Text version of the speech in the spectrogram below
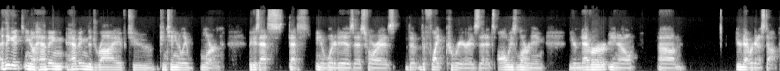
I think it, you know, having having the drive to continually learn, because that's that's you know what it is as far as the the flight career is that it's always learning. You're never, you know, um, you're never going to stop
